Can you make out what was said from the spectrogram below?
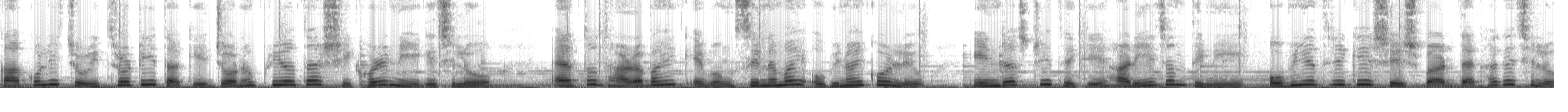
কাকলি চরিত্রটি তাকে জনপ্রিয়তার শিখরে নিয়ে গেছিল। এত ধারাবাহিক এবং সিনেমায় অভিনয় করলেও ইন্ডাস্ট্রি থেকে হারিয়ে যান তিনি। অভিনেত্রীকে শেষবার দেখা গেছিল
